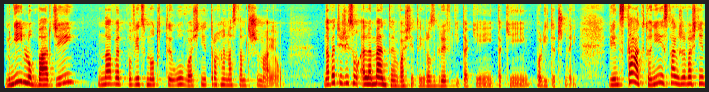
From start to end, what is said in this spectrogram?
mniej lub bardziej, nawet powiedzmy od tyłu, właśnie trochę nas tam trzymają. Nawet jeżeli są elementem właśnie tej rozgrywki takiej, takiej politycznej. Więc tak, to nie jest tak, że właśnie.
